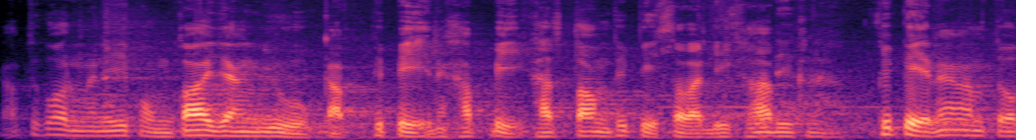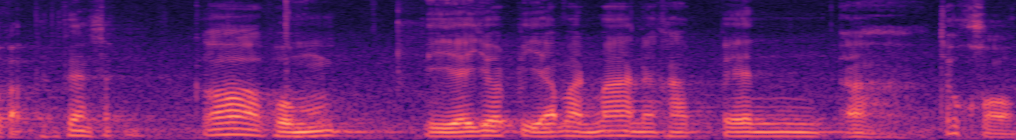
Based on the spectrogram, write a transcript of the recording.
ครับทุกคนวันนี้ผมก็ยังอยู่กับพี่ปีนะครับปีคัสตอมพี่ปีสวัสดีครับสวัสดีครับ พี่ปีแนะนำตัวกับเพื่อนๆสักก็ผมปิยยศปิยมันมาศนะครับ เป็นอ่าเจ้าของ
